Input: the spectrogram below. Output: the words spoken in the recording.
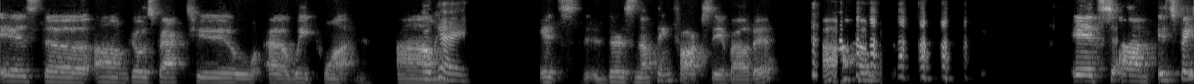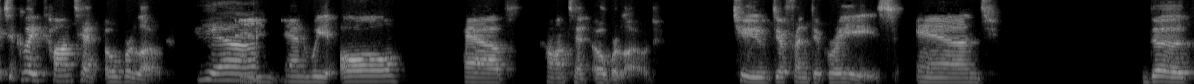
is the um goes back to uh week one. Um, okay. it's there's nothing foxy about it. Um, it's um, it's basically content overload, Yeah. and, and we all have content overload to different degrees, and the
